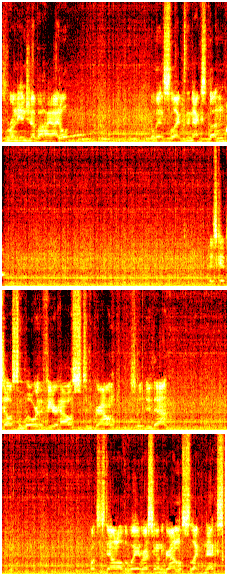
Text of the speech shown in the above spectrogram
So run the engine up at high idle. We'll then select the next button. It's going to tell us to lower the feeder house to the ground, so we'll do that. Once it's down all the way and resting on the ground, we'll select next.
